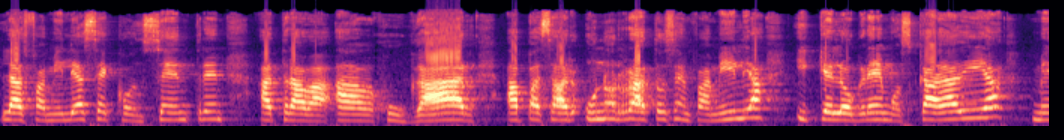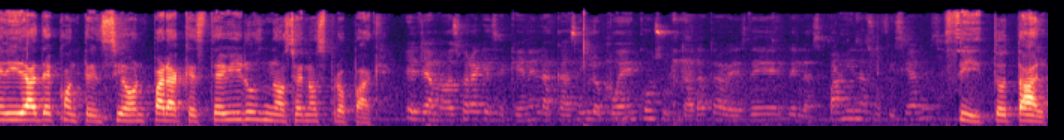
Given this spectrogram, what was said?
las familias se concentren a, a jugar, a pasar un unos ratos en familia y que logremos cada día medidas de contención para que este virus no se nos propague. El llamado es para que se queden en la casa y lo pueden consultar a través de, de las páginas oficiales. Sí, total.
